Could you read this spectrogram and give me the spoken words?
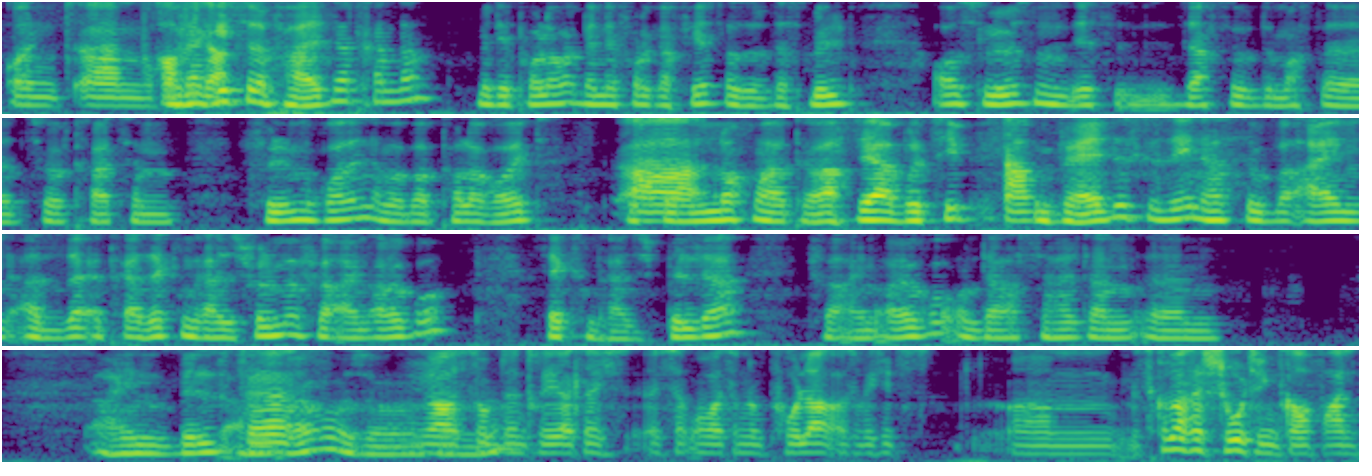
Und ähm, worauf Aber da- gehst du da Verhalten da dran dann mit dem Polaroid, wenn du fotografierst, also das Bild auslösen, ist, sagst du, du machst äh, 12, 13 Filmrollen, aber bei Polaroid hast du Ah. nochmal, du hast ja im Prinzip da, im Verhältnis gesehen, hast du bei ein, also se- 36 Filme für 1 Euro, 36 Bilder für 1 Euro und da hast du halt dann ähm, ein Bild 1 Euro so. Ja, so um den Dreh. Also ich, ich sag mal, bei so einem Polar, also wenn ich jetzt, ähm, es kommt auch das Shooting drauf an.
